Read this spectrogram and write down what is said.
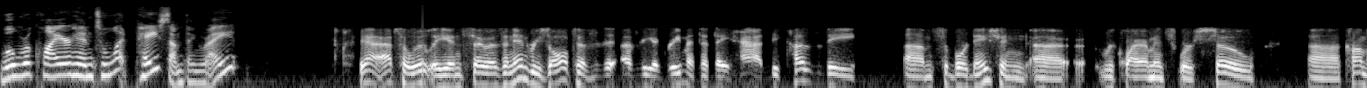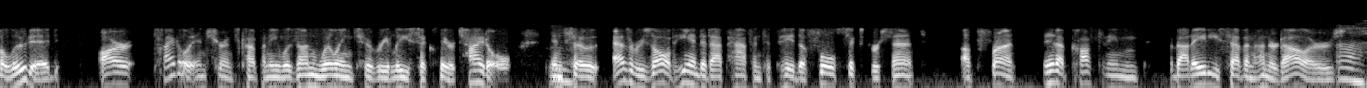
will require him to what? Pay something, right? Yeah, absolutely. And so, as an end result of the, of the agreement that they had, because the um, subordination uh, requirements were so uh, convoluted, our title insurance company was unwilling to release a clear title. And so, as a result, he ended up having to pay the full 6% up front. It ended up costing him about $8,700 Ugh.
